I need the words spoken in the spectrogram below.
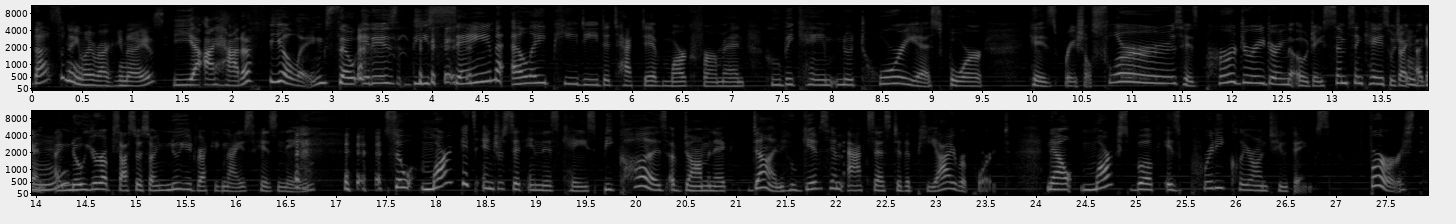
that's the name I recognize. Yeah, I had a feeling. So it is the same LAPD detective, Mark Fuhrman, who became notorious for his racial slurs, his perjury during the OJ Simpson case, which I, again, Mhm. I know you're obsessed with, so I knew you'd recognize his name. so Mark gets interested in this case because of Dominick Dunne, who gives him access to the PI report. Now, Mark's book is pretty clear on two things. First,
